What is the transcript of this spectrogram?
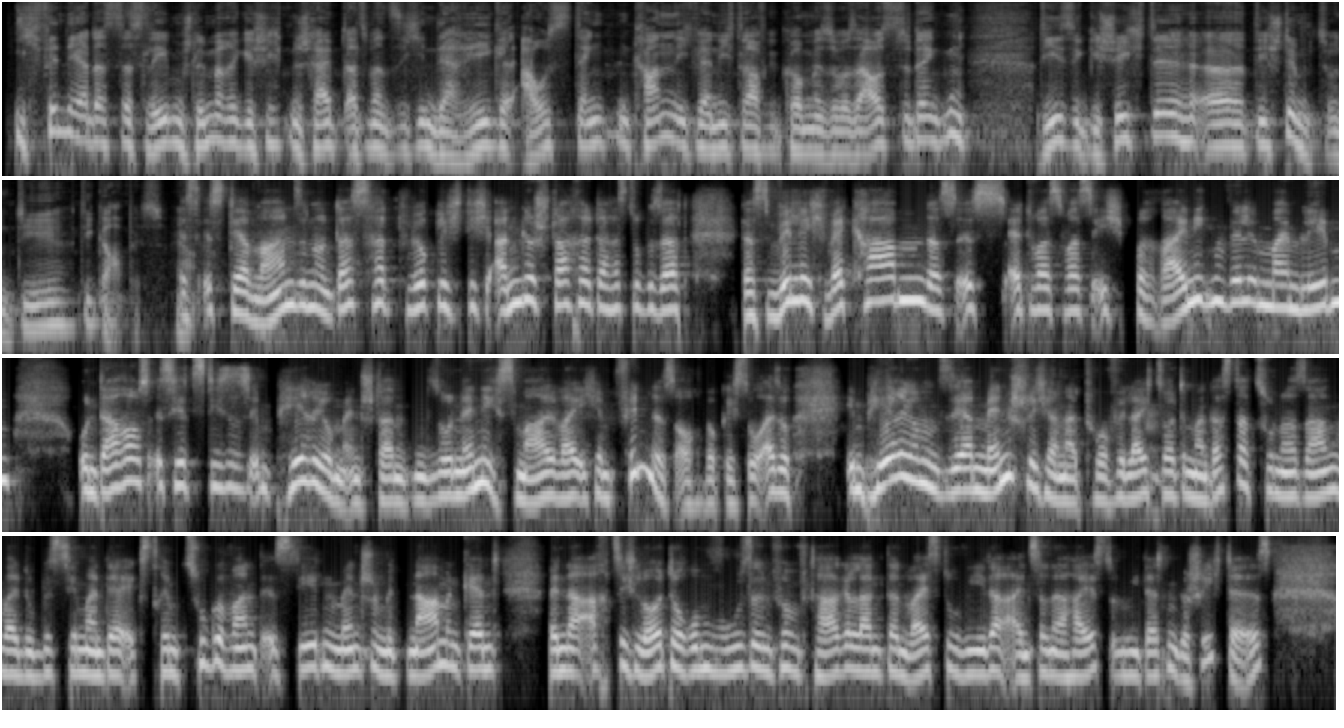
Ich finde ja, dass das Leben schlimmere Geschichten schreibt, als man sich in der Regel ausdenken kann. Ich wäre nicht drauf gekommen, mir sowas auszudenken. Diese Geschichte, äh, die stimmt und die, die gab es. Ja. Es ist der Wahnsinn und das hat wirklich dich angestachelt. Da hast du gesagt, das will ich weghaben. Das ist etwas, was ich bereinigen will in meinem Leben. Und daraus ist jetzt dieses Imperium entstanden. So nenne ich es mal, weil ich empfinde es auch wirklich so. Also Imperium sehr menschlicher Natur. Vielleicht sollte man das dazu noch sagen, weil du bist jemand, der extrem zugewandt ist, jeden Menschen mit Namen kennt kennt, wenn da 80 Leute rumwuseln fünf Tage lang, dann weißt du, wie jeder Einzelne heißt und wie dessen Geschichte ist.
